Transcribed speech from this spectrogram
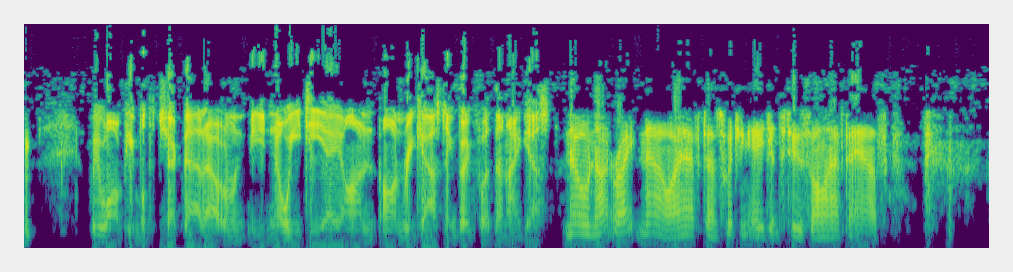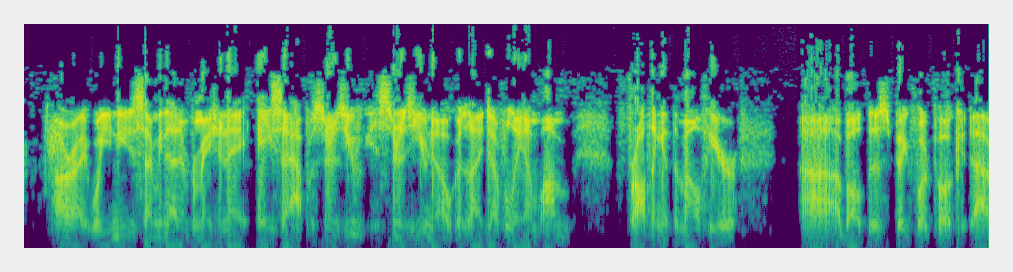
we want people to check that out. No ETA on on recasting Bigfoot, then I guess. No, not right now. I have to. I'm switching agents too, so I'll have to ask. All right. Well, you need to send me that information ASAP as soon as you as soon as you know, because I definitely am I'm frothing at the mouth here uh, about this Bigfoot book, uh,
